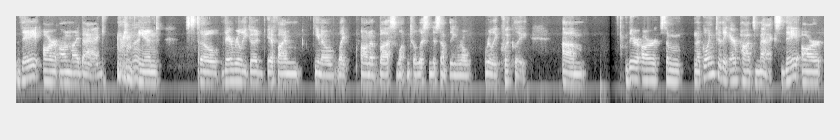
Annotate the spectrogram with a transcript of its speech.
they are on my bag, and so they're really good if I'm you know like on a bus wanting to listen to something real really quickly. Um, there are some now going to the AirPods Max. They are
